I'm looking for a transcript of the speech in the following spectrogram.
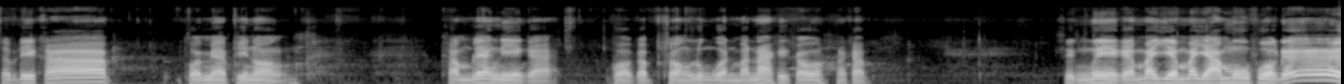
สวัสดีครับพ่อแม่พี่น้องคำแรกนี้กะพอกับช่องลุงอ้วนบ้านนาคือเก่านะครับ ซึ่งมื้อนี้ก็มาเยี่ยมมายามหมู่พวกเด้อ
